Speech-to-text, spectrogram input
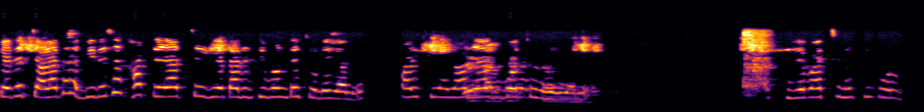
পেটের চালা তারা বিদেশে খাটতে যাচ্ছে গিয়ে তাদের জীবনটা চলে গেল। আর কি আর এক বছর হয়ে গেল। খুঁজে পাচ্ছি না কি করব?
